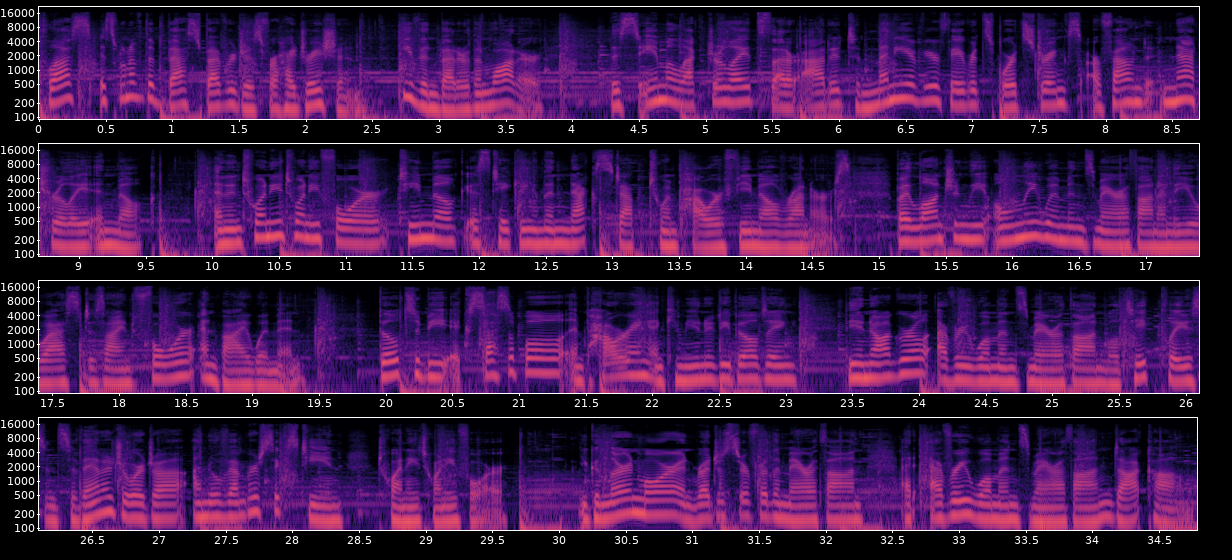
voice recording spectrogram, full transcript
Plus, it's one of the best beverages for hydration, even better than water. The same electrolytes that are added to many of your favorite sports drinks are found naturally in milk. And in 2024, Team Milk is taking the next step to empower female runners by launching the only women's marathon in the US designed for and by women. Built to be accessible, empowering, and community building, the inaugural Every Woman's Marathon will take place in Savannah, Georgia on November 16, 2024. You can learn more and register for the marathon at everywomansmarathon.com.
